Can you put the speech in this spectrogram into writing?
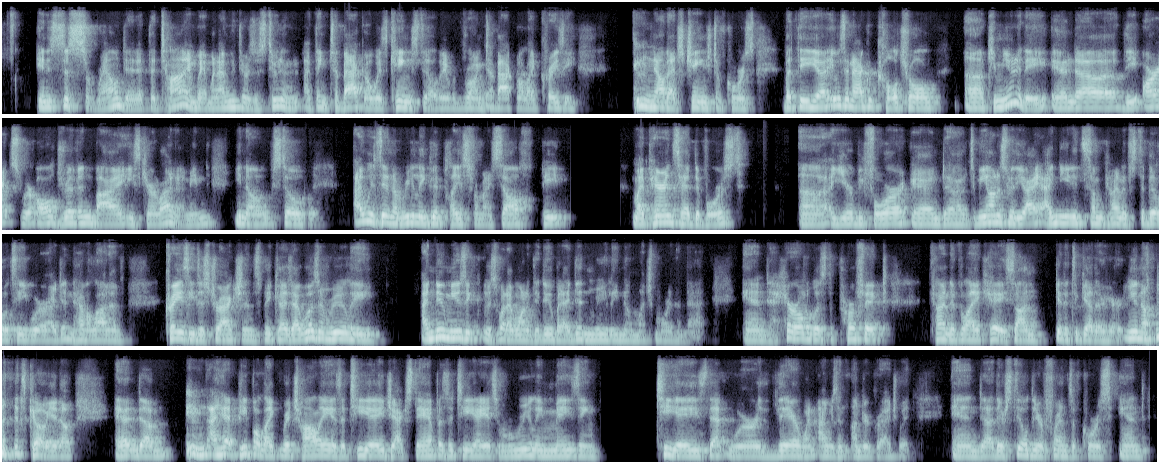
and it's just surrounded at the time when, when I went there as a student, I think tobacco was king still. They were growing tobacco like crazy. now that's changed, of course but the uh, it was an agricultural uh, community, and uh, the arts were all driven by East Carolina. I mean, you know, so I was in a really good place for myself, Pete. My parents had divorced uh, a year before, and uh, to be honest with you, I, I needed some kind of stability where I didn't have a lot of crazy distractions because I wasn't really. I knew music was what I wanted to do, but I didn't really know much more than that. And Harold was the perfect kind of like, hey, son, get it together here. You know, let's go, you know. And um, I had people like Rich Holly as a TA, Jack Stamp as a TA. It's some really amazing TAs that were there when I was an undergraduate. And uh, they're still dear friends, of course. And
